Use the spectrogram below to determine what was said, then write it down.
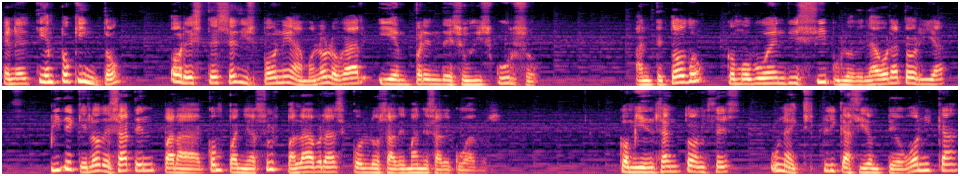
En el tiempo quinto, Orestes se dispone a monologar y emprende su discurso. Ante todo, como buen discípulo de la oratoria, pide que lo desaten para acompañar sus palabras con los ademanes adecuados. Comienza entonces una explicación teogónica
